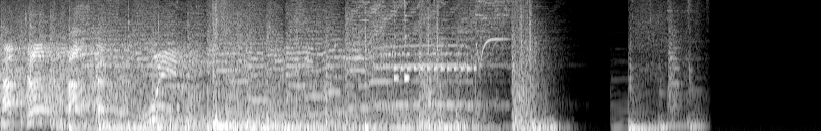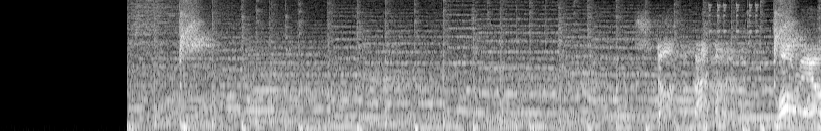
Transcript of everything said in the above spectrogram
Captain Falcon wins. Stop battle, Wario!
